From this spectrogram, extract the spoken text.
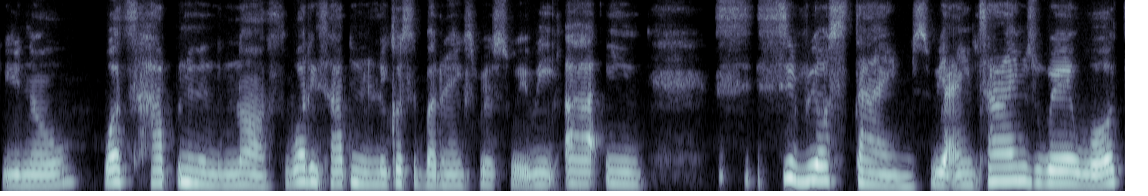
You know what's happening in the north? What is happening in lagos ibadan expressway? We are in serious times. We are in times where what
